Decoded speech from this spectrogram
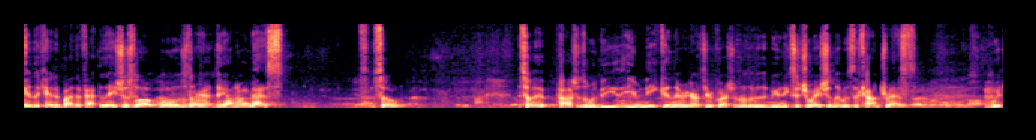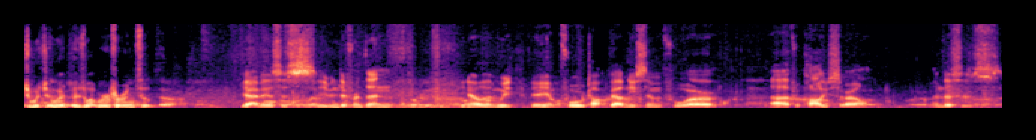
indicated by the fact that the Ashes Lot was Dayano MS. So. So Parashas would be unique in regard to your question. It would be a unique situation. It was the contrast which, which, which is what we're referring to. Yeah, I mean, this is even different than, you know, we, you know, before we talked about Nisim for, uh, for Klal Yisrael, and this is.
